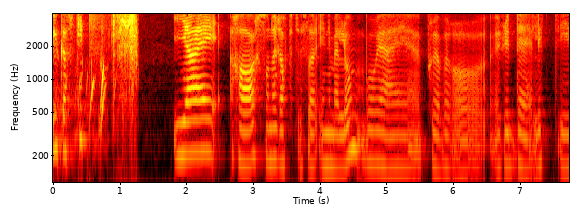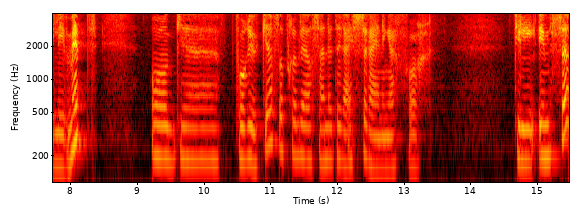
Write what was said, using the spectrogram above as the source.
Ukas tips. Jeg har sånne raptuser innimellom hvor jeg prøver å rydde litt i livet mitt. Og eh, forrige uke så prøvde jeg å sende ut reiseregninger for, til ymse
